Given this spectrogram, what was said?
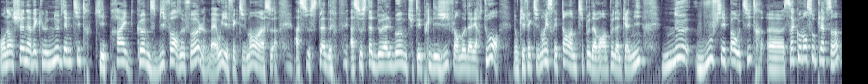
On enchaîne avec le neuvième titre qui est Pride Comes Before the Fall. Bah oui, effectivement, à ce, à ce stade, à ce stade de l'album, tu t'es pris des gifles en mode aller-retour, donc effectivement, il serait temps un petit peu d'avoir un peu d'alcalmie. Ne vous fiez pas au titre, euh, ça commence au clavecin.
